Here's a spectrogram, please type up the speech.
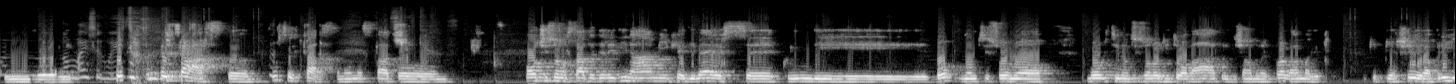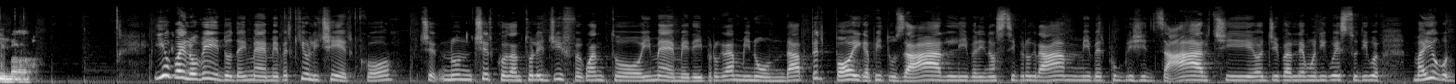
Quindi, Non ho mai seguito. forse il cast, forse il cast non è stato. O ci sono state delle dinamiche diverse, quindi boh, non si sono, molti non si sono ritrovati diciamo, nel programma che, che piaceva prima. Io poi lo vedo dai meme perché io li cerco, non cerco tanto le GIF quanto i meme dei programmi in onda per poi, capito, usarli per i nostri programmi, per pubblicizzarci. Oggi parliamo di questo, di quello. Ma io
